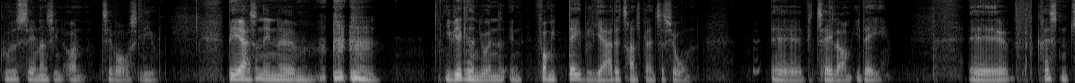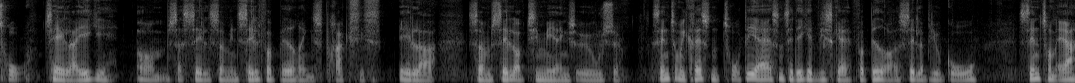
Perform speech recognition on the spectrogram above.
Gud sender sin ånd til vores liv. Det er sådan en, øh, i virkeligheden jo en, en formidabel hjertetransplantation, øh, vi taler om i dag. Øh, kristen tro taler ikke om sig selv som en selvforbedringspraksis eller som selvoptimeringsøvelse. Centrum i kristen tro, det er sådan set ikke, at vi skal forbedre os selv og blive gode. Centrum er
